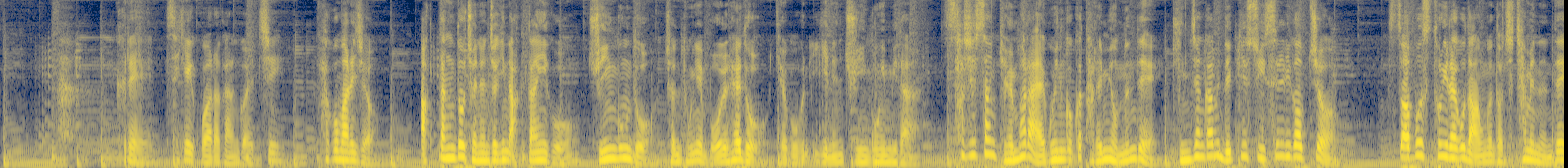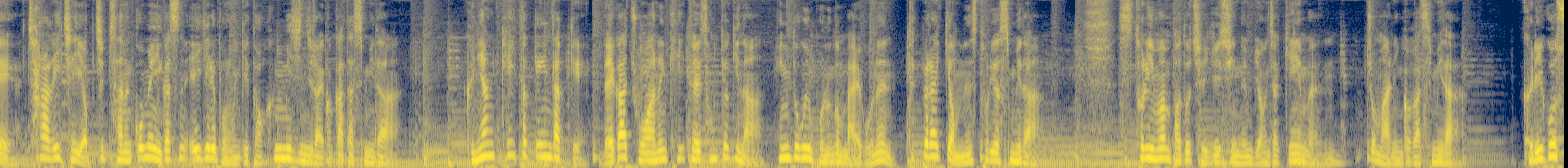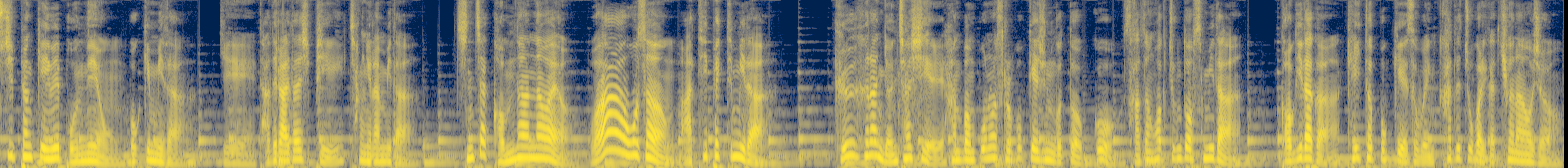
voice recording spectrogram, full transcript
하, 그래 세계 구하러 가는 거였지? 하고 말이죠. 악당도 전형적인 악당이고 주인공도 전통에 뭘 해도 결국은 이기는 주인공입니다. 사실상 결말을 알고 있는 것과 다름이 없는데 긴장감을 느낄 수 있을 리가 없죠. 서브 스토리라고 나온 건더 참했는데 차라리 제 옆집 사는 꼬맹이가 쓴 일기를 보는 게 더 흥미진진할 것 같았습니다. 그냥 캐릭터 게임답게 내가 좋아하는 캐릭터의 성격이나 행동을 보는 것 말고는 특별할 게 없는 스토리였습니다. 스토리만 봐도 즐길 수 있는 명작 게임은 좀 아닌 것 같습니다. 그리고 수집형 게임의 본 내용 뽑기입니다. 예, 다들 알다시피 창렬합니다. 진짜 겁나 안 나와요. 와, 오성 아티팩트입니다. 그 흔한 연차 시에 한번 보너스로 뽑게 해주는 것도 없고 사성 확증도 없습니다. 거기다가 캐릭터 뽑기에서 웬 카드 쪼가리가 튀어나오죠.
